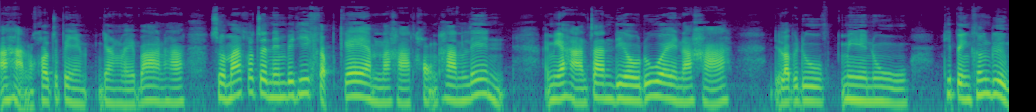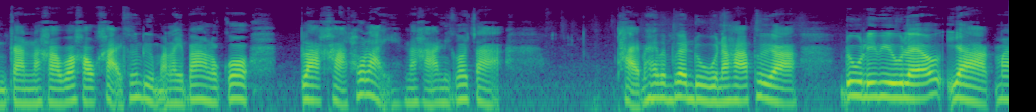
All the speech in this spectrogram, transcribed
อาหารเขาจะเป็นอย่างไรบ้างนะคะ ส่วนมากก็จะเน้นไปที่กับแก้มนะคะ ของทานเล่น มีอาหารจานเดียวด้วยนะคะ เดี๋ยวเราไปดูเมนู ที่เป็นเครื่องดื่มกันนะคะ ว่าเขาขายเครื่องดื่มอะไรบ้าง แล้วก็ราคาเท่าไหร่นะคะอันนี้ก็จะถ่ายมาให้เพื่อนๆดูนะคะเผื่อดูรีวิวแล้วอยากมา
